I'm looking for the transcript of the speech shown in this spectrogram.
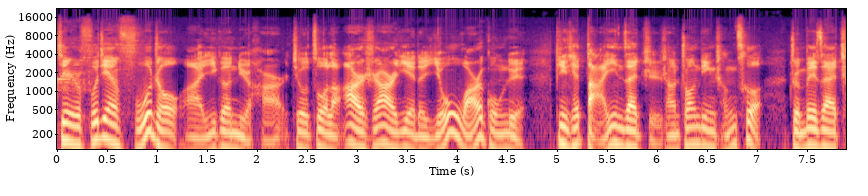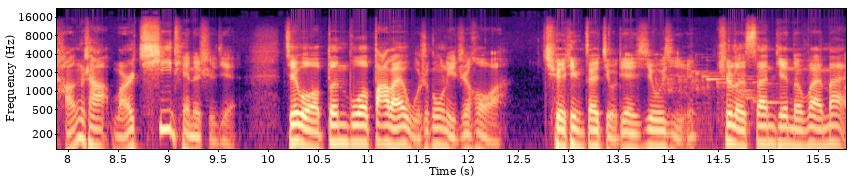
近日，福建福州啊，一个女孩就做了二十二页的游玩攻略，并且打印在纸上装订成册，准备在长沙玩七天的时间。结果奔波八百五十公里之后啊，决定在酒店休息，吃了三天的外卖。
